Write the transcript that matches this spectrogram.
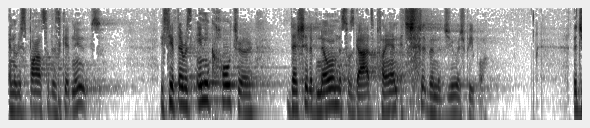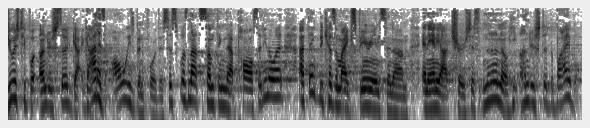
in response to this good news. You see, if there was any culture that should have known this was God's plan, it should have been the Jewish people. The Jewish people understood God. God has always been for this. This was not something that Paul said, you know what, I think because of my experience in, um, in Antioch church, this, no, no, no, he understood the Bible.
